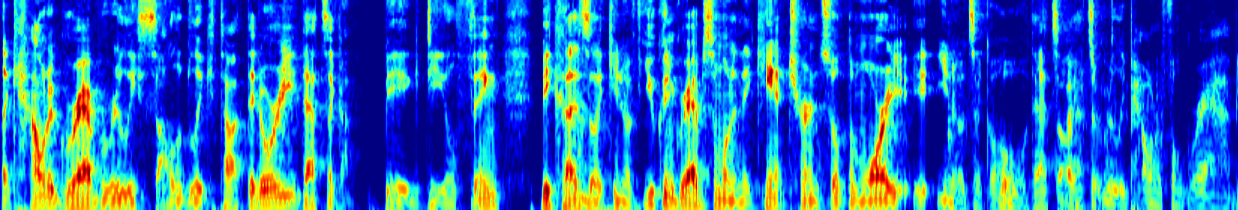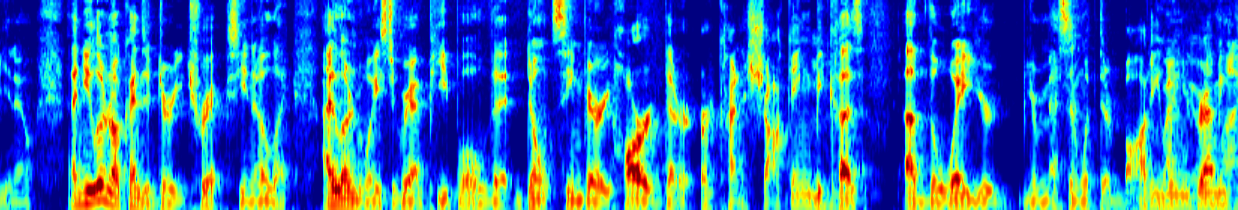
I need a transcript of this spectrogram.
like how to grab really solidly katate dori. That's like a big deal thing because like you know if you can grab someone and they can't turn sotomori, it, you know it's like oh that's oh that's a really powerful grab. You know, and you learn all kinds of dirty tricks. You know, like I learned ways to grab people that don't seem very hard that are, are kind of shocking mm-hmm. because of the way you're you're messing with their body when Right, you're you're grabbing. yeah,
